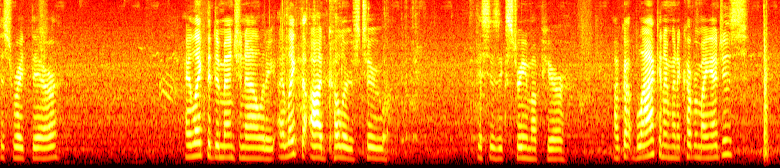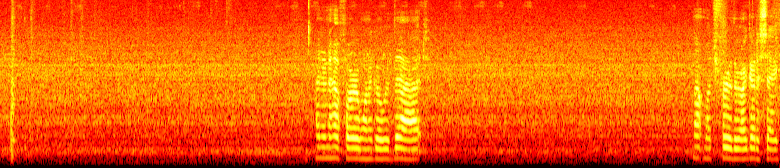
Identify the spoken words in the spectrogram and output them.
just right there. I like the dimensionality. I like the odd colors too. This is extreme up here. I've got black and I'm going to cover my edges. I don't know how far I want to go with that. Not much further, I gotta say.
